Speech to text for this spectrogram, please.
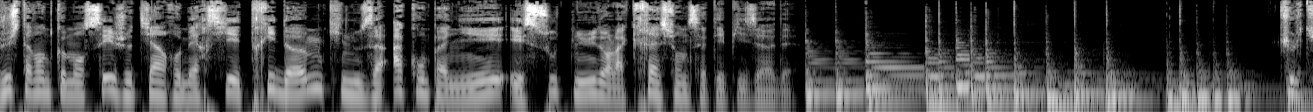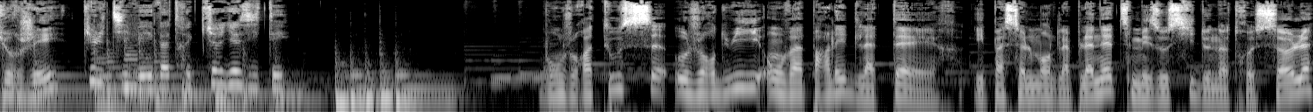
Juste avant de commencer, je tiens à remercier Tridom qui nous a accompagnés et soutenus dans la création de cet épisode. Culture G, Cultivez votre curiosité. Bonjour à tous, aujourd'hui on va parler de la Terre, et pas seulement de la planète, mais aussi de notre sol,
